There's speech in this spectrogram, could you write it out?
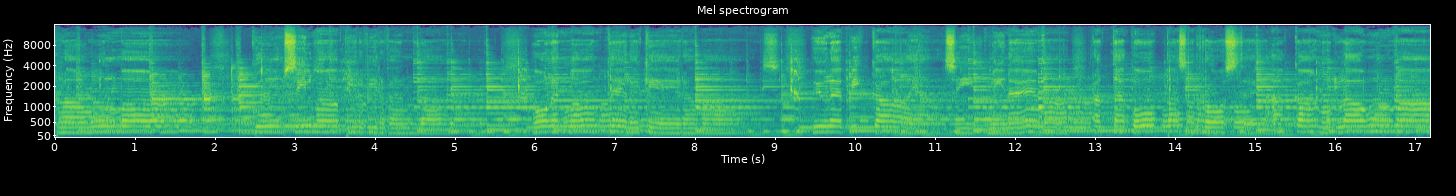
hakkab laulma, kuum silmapiir virvendab. olen maanteele keeramas üle pika aja siit minema, rattakoopas on rooste hakanud laulma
